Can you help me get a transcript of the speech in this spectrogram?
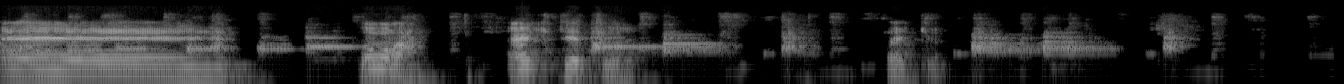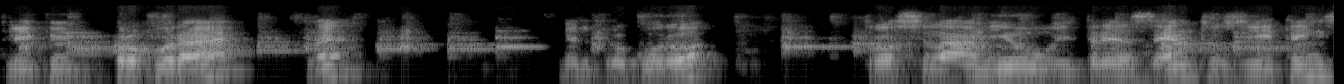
é... vamos lá, arquitetura. Tá aqui, ó. Clico em procurar, né? Ele procurou, trouxe lá 1.300 itens,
